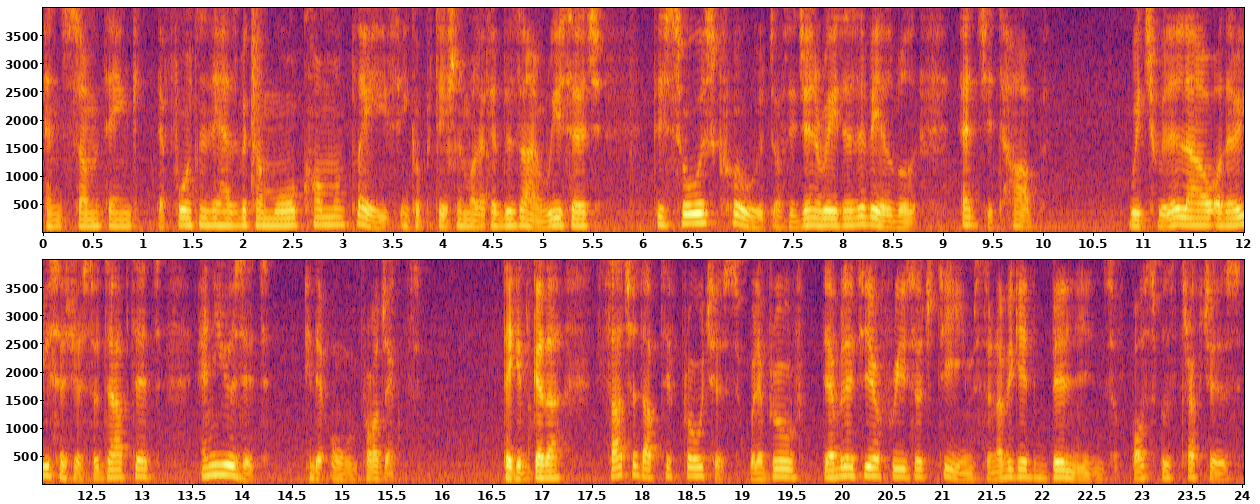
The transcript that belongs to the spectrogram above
and something that fortunately has become more commonplace in computational molecular design research, the source code of the generator is available at GitHub, which will allow other researchers to adapt it and use it in their own projects. Taken together, such adaptive approaches will improve the ability of research teams to navigate billions of possible structures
